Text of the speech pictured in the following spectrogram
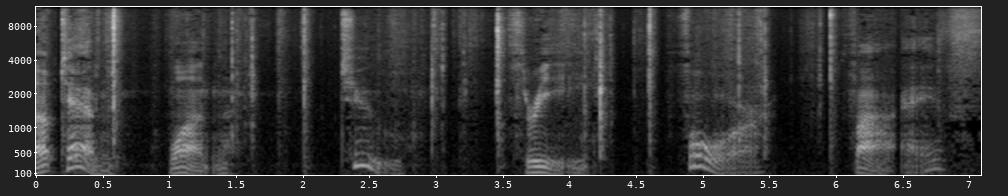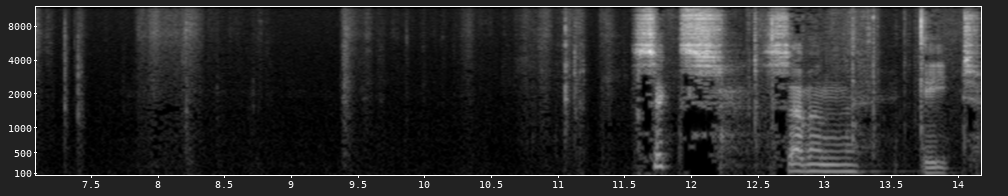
Out 10. 1, 2, 3, 4, 5, 6, 7, 8,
